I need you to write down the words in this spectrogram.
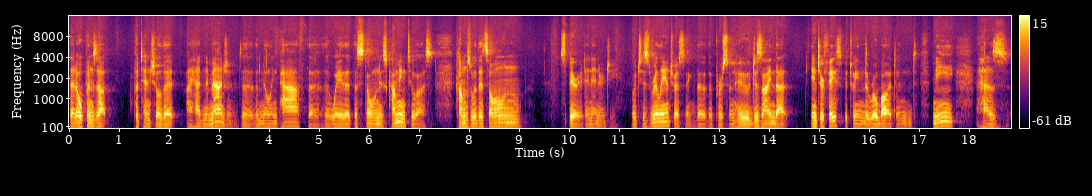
that opens up potential that I hadn't imagined. The, the milling path, the, the way that the stone is coming to us, comes with its own spirit and energy, which is really interesting. The, the person who designed that interface between the robot and me has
